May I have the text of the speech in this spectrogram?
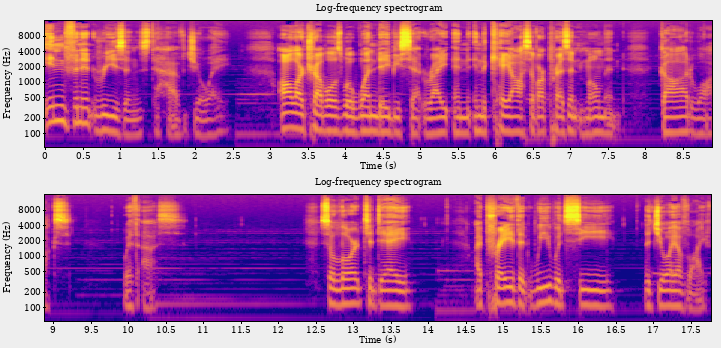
infinite reasons to have joy. All our troubles will one day be set right, and in the chaos of our present moment, God walks with us. So, Lord, today, I pray that we would see the joy of life.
